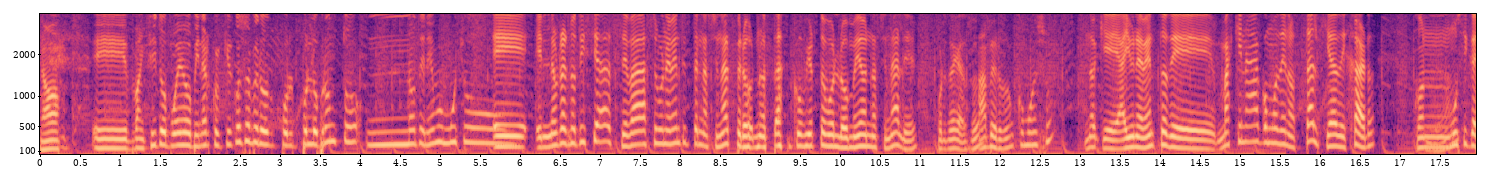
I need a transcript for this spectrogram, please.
No, eh, Bancito, puedes opinar cualquier cosa, pero por, por lo pronto mm, no tenemos mucho. Eh, en las otras noticias se va a hacer un evento internacional, pero no está cubierto por los medios nacionales, por si acaso. Ah, perdón, ¿cómo eso? No, que hay un evento de, más que nada como de nostalgia, de hard, con Ya. música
